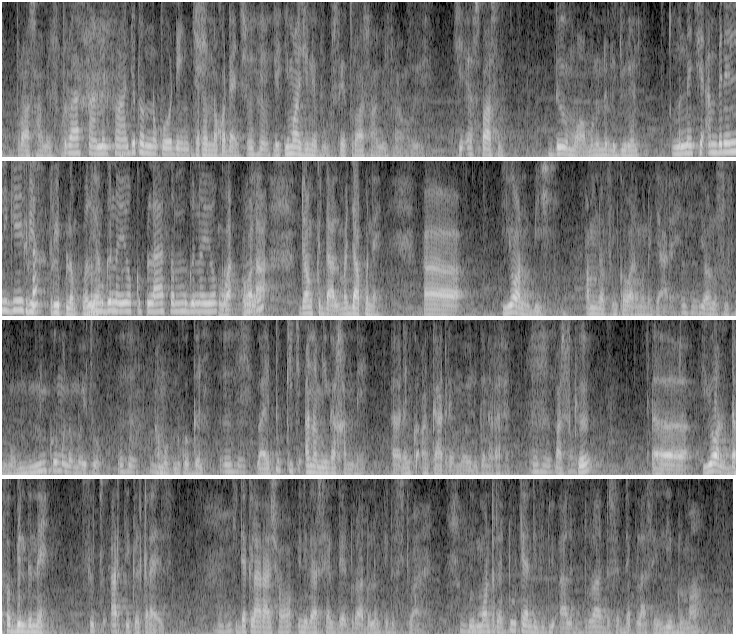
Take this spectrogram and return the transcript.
francs. francs jotoon na koo denc. jotoon na ko denc. léegi imaginez-vous ces trois cent mille francs yooyu ci espace deux mois mënoon na la jural. mën na ci am beneen liggéey sax? triple wala mu gën a yokk place am mu gën a yokk. voilà donc daal ma jàpp ne yoon bi am na fu ñu ko war a mën a jaaree. yoonu suuf bi moom ni ñu ko mën a moytoo. amul lu ko gën. waaye tukki ci anam yi nga xam ne dañ ko encadré mooy lu gën a rafet. parce que yoon dafa bind ne surtout article treize. ci déclaration universelle des droits de l'homme et du citoyen. buy montre ne tout individu a le droit de se déplacer librement.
